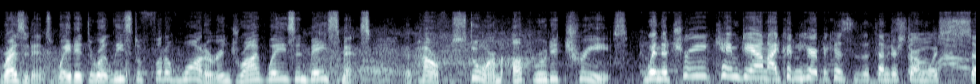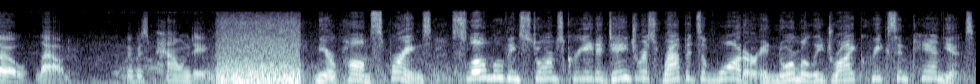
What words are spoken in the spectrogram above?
Residents waded through at least a foot of water in driveways and basements. The powerful storm uprooted trees. When the tree came down, I couldn't hear it because the thunderstorm was so loud. It was pounding. Near Palm Springs, slow-moving storms created dangerous rapids of water in normally dry creeks and canyons.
